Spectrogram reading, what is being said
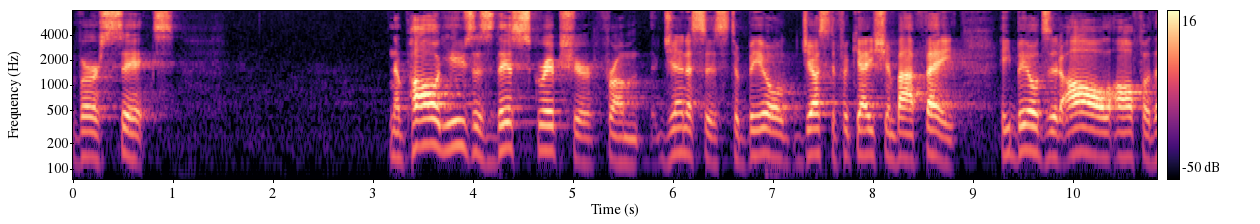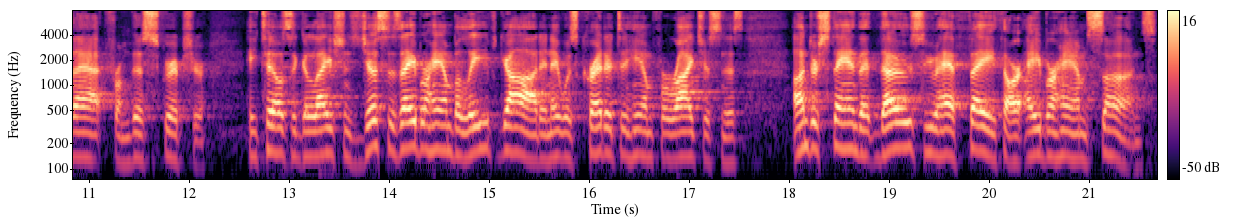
verse 6. Now, Paul uses this scripture from Genesis to build justification by faith. He builds it all off of that from this scripture he tells the Galatians, just as Abraham believed God and it was credited to him for righteousness, understand that those who have faith are Abraham's sons.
